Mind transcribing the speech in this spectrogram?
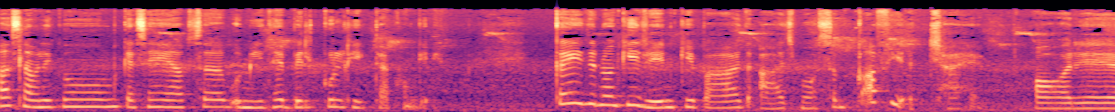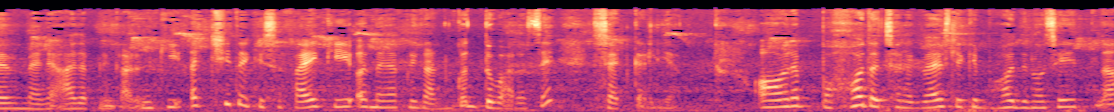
अस्सलाम वालेकुम कैसे हैं आप सब? उम्मीद है बिल्कुल ठीक ठाक होंगे। कई दिनों की रेन के बाद आज मौसम काफ़ी अच्छा है और मैंने आज अपने गार्डन की अच्छी तरह की सफ़ाई की और मैंने अपने गार्डन को दोबारा से सेट कर लिया। और अब बहुत अच्छा लग रहा है, इसलिए कि बहुत दिनों से इतना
